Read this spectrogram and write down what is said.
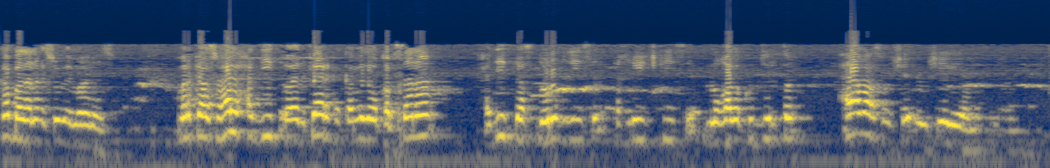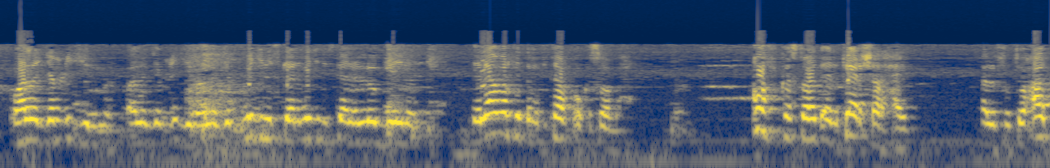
ka badana isugu imaanayso. Markaasu hal xadiid oo adkaarka ka mid u qabsanaa xadiidkaas duruqdiisa takriijkiisa luqada ku jirto waxyaabahaas uu sheegaya waa la jamci jiri marka waa la jamci jiri majliskan majliskana loo geyna ilaa marka dambe kitaabka uu ka soo baxay. Qof kastoo hadda adkaar sharxay alfutuuxaat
